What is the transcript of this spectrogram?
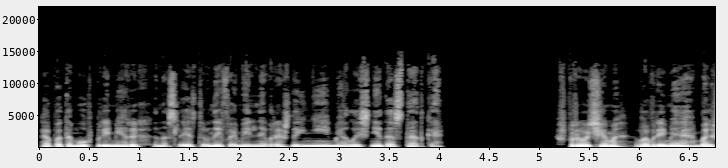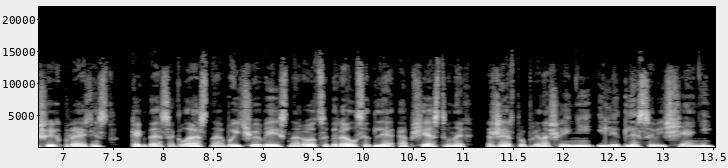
а потому в примерах наследственной фамильной вражды не имелось недостатка. Впрочем, во время больших празднеств, когда, согласно обычаю, весь народ собирался для общественных жертвоприношений или для совещаний,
